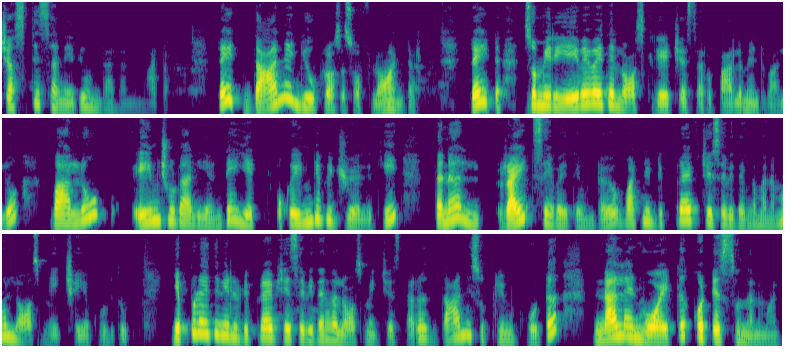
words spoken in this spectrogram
జస్టిస్ అనేది ఉండాలన్నమాట. రైట్. దాన్ని డ్యూ ప్రాసెస్ ఆఫ్ లా అంటారు. రైట్. సో, మీరు ఏవేవైతే లాస్ క్రియేట్ చేస్తారో పార్లమెంట్ వాళ్ళు, వాళ్ళు ఏం చూడాలి అంటే ఎట్ ఒక ఇండివిడ్యుయల్‌కి తన రైట్స్ ఏవైతే ఉంటాయో వాటిని డిప్రైవ్ చేసే విధంగా మనము లాస్ మేక్ చేయకూడదు. ఎప్పుడైతే వీళ్ళు డిప్రైవ్ చేసే విధంగా లాస్ మేక్ చేస్తారో దాన్ని సుప్రీం కోర్ట్ నల్ అండ్ వాయిట్గా కొట్టేస్తుంది అనమాట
